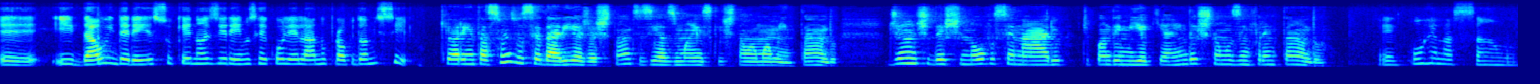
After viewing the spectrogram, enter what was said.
é, e dar o endereço que nós iremos recolher lá no próprio domicílio. Que orientações você daria às gestantes e às mães que estão amamentando diante deste novo cenário de pandemia que ainda estamos enfrentando? É, com relação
